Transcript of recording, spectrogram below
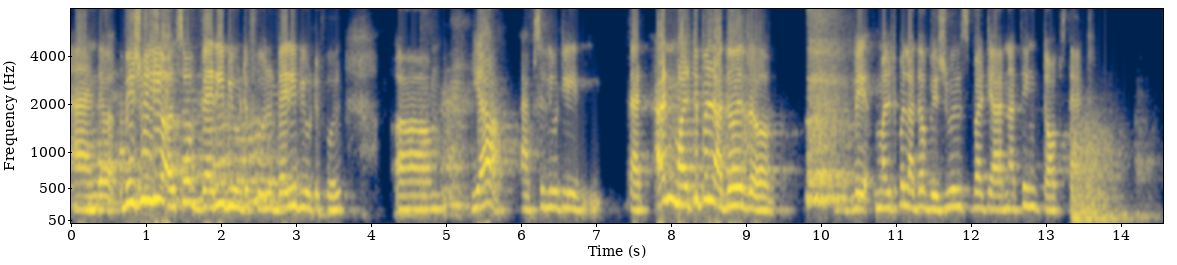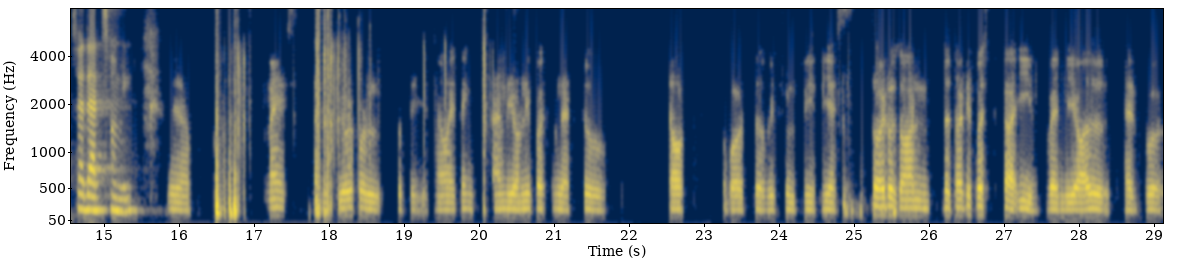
And uh, visually also very beautiful very beautiful. Um yeah absolutely that and multiple other uh, wa- multiple other visuals but yeah nothing tops that so that's for me Yeah. Nice. That beautiful. Now I think I'm the only person left to talk about the visual treat. Yes. So it was on the 31st ka eve when we all had, were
